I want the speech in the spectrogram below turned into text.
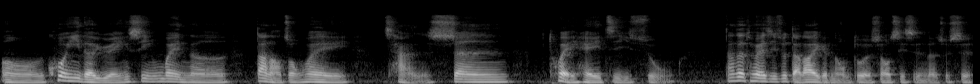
嗯，困意的原因是因为呢，大脑中会产生褪黑激素，那这褪黑激素达到一个浓度的时候，其实呢，就是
